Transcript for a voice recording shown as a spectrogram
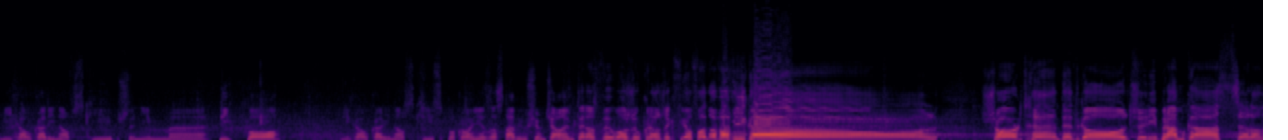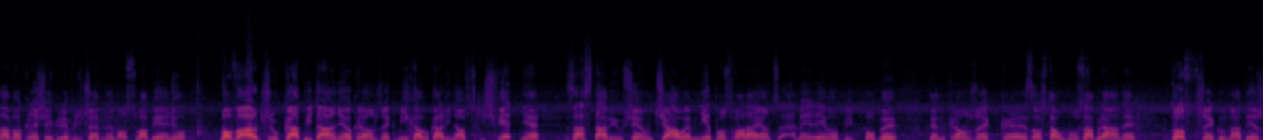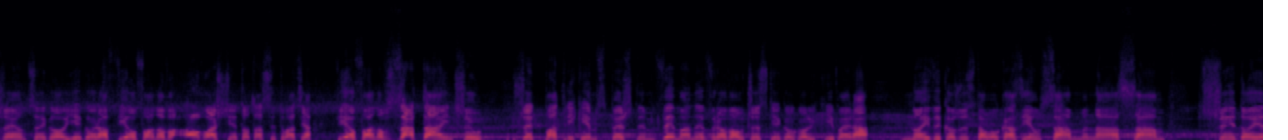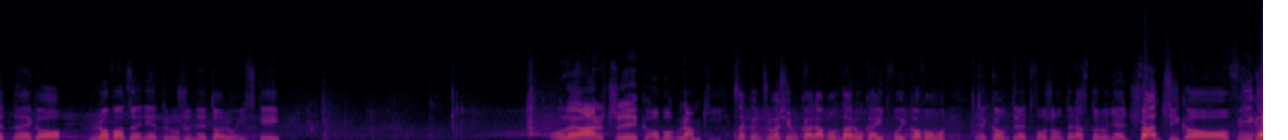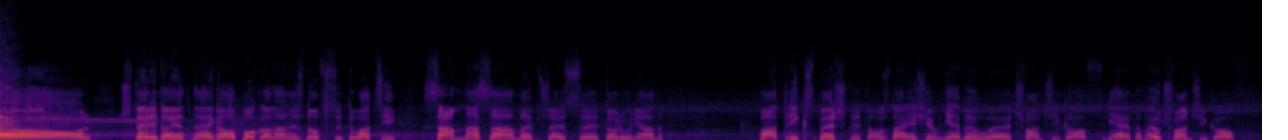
Michał Kalinowski, przy nim e, Pippo. Michał Kalinowski spokojnie zastawił się ciałem, teraz wyłożył krążek Fiofonowowi. Gol! Short-handed goal, czyli bramka strzelona w okresie gry w liczebnym osłabieniu Powalczył kapitalnie okrążek Michał Kalinowski, świetnie zastawił się ciałem, nie pozwalając Emiliemu Pippo, by ten krążek e, został mu zabrany. Dostrzegł nadjeżdżającego Jegora Fiofanowa. O właśnie to ta sytuacja. Fiofanow zatańczył przed Patrykiem Spesznym, wymanewrował czeskiego golkipera, no i wykorzystał okazję sam na sam. 3 do 1 prowadzenie drużyny toruńskiej. Olearczyk obok bramki. Zakończyła się kara Bondaruka i dwójkową e, kontrę tworzą teraz Torunian Czwancikow i gol! 4 do 1, pokonany znów w sytuacji sam na sam przez e, Torunian. Patryk Speszny to zdaje się nie był e, Czwancikow, nie, to był Czwancikow.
